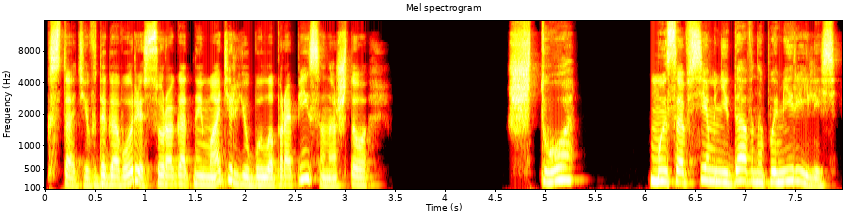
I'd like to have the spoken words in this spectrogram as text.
Кстати, в договоре с суррогатной матерью было прописано, что... Что? Мы совсем недавно помирились.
